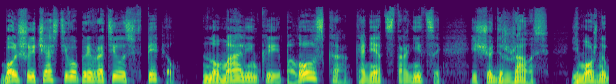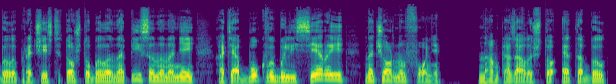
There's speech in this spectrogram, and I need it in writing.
Большая часть его превратилась в пепел, но маленькая полоска, конец страницы, еще держалась, и можно было прочесть то, что было написано на ней, хотя буквы были серые на черном фоне. Нам казалось, что это был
